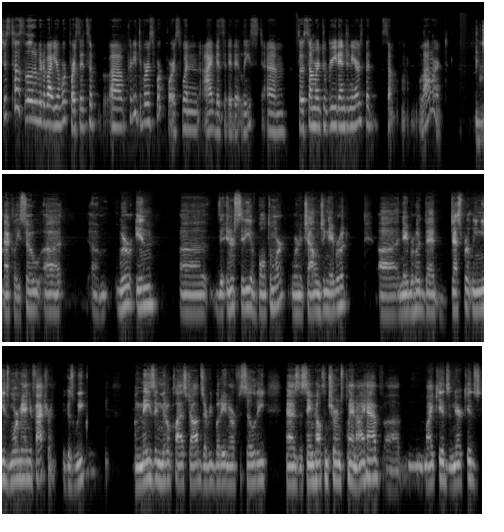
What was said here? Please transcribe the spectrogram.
just tell us a little bit about your workforce. It's a, a pretty diverse workforce when I visited, at least. Um, so some are degreed engineers, but some a lot aren't. Exactly. So uh, um, we're in uh, the inner city of Baltimore. We're in a challenging neighborhood, uh, a neighborhood that desperately needs more manufacturing because we amazing middle class jobs. Everybody in our facility has the same health insurance plan I have. Uh, my kids and their kids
